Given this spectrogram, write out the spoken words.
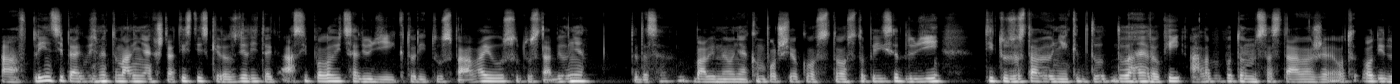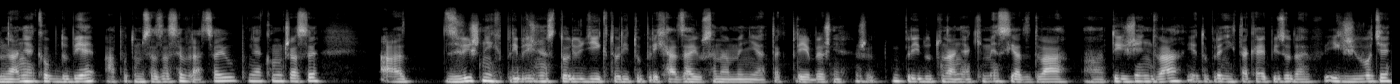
A v princípe, ak by sme to mali nejak štatisticky rozdeliť, tak asi polovica ľudí, ktorí tu spávajú, sú tu stabilne. Teda sa bavíme o nejakom počte okolo 100-150 ľudí tí tu zostávajú niekedy dlhé roky, alebo potom sa stáva, že od, odídu na nejaké obdobie a potom sa zase vracajú po nejakom čase a zvyšných približne 100 ľudí, ktorí tu prichádzajú, sa nám menia tak priebežne, že prídu tu na nejaký mesiac, dva, týždeň, dva, je to pre nich taká epizóda v ich živote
